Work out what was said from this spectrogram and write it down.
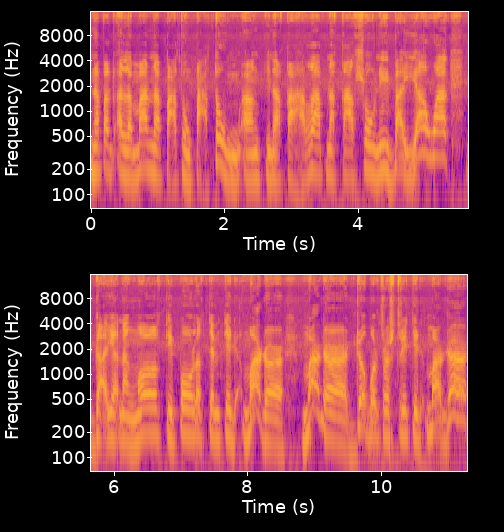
na pag-alaman na patong-patong ang kinakaharap na kaso ni Bayawak gaya ng multiple attempted murder, murder, double frustrated murder,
